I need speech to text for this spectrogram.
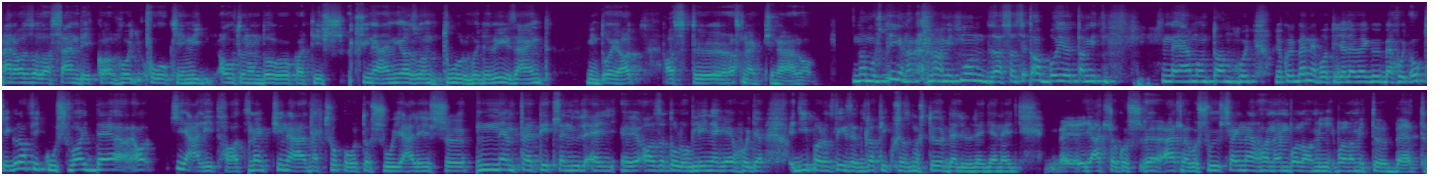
már azzal a szándékkal, hogy fogok én így autonóm dolgokat is csinálni azon túl, hogy a designt, mint olyat, azt, azt megcsinálom. Na most igen, amit mondasz, az abból jött, amit elmondtam, hogy, hogy akkor benne volt ugye a levegőben, hogy oké, okay, grafikus vagy, de kiállíthat, megcsinál, meg csoportosuljál, és nem feltétlenül egy, az a dolog lényege, hogy egy iparot végzett grafikus az most tördelő legyen egy, egy átlagos, átlagos újságnál, hanem valami, valami többet.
